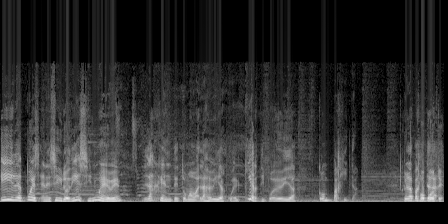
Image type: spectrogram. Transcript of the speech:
Y después, en el siglo XIX, la gente tomaba las bebidas, cualquier tipo de bebida, con pajita. Pero la pajita. Popote.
